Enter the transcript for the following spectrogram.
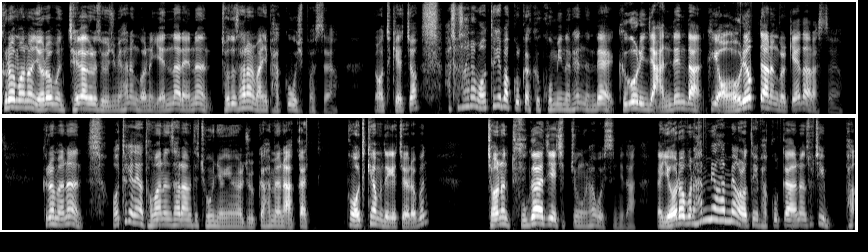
그러면은 여러분 제가 그래서 요즘에 하는 거는 옛날에는 저도 사람을 많이 바꾸고 싶었어요. 그럼 어떻게 했죠? 아, 저 사람 어떻게 바꿀까 그 고민을 했는데 그걸 이제 안 된다. 그게 어렵다는 걸 깨달았어요. 그러면은 어떻게 내가 더 많은 사람한테 좋은 영향을 줄까 하면 아까 그럼 어떻게 하면 되겠죠, 여러분? 저는 두 가지에 집중을 하고 있습니다. 그러니까 여러분 한 명 한 명을 어떻게 바꿀까는 솔직히 바,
